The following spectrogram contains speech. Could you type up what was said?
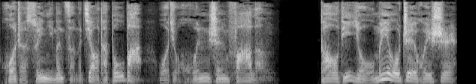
或者随你们怎么叫他都罢，我就浑身发冷。到底有没有这回事？”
